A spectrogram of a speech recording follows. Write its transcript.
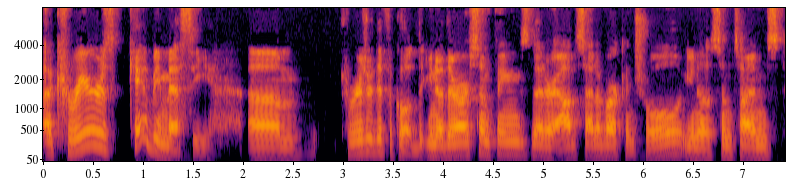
uh, careers can be messy. Um, careers are difficult. You know, there are some things that are outside of our control. You know, sometimes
